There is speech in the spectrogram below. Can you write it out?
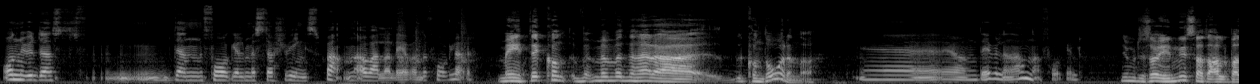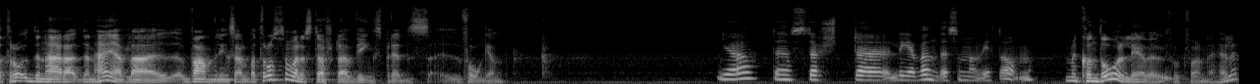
Och nu den, den fågel med störst vingspann av alla levande fåglar. Men inte kon... Men den här äh, kondoren då? Eh, ja, det är väl en annan fågel. Jo men du sa ju nyss att albatro... den, här, den här jävla vandringsalbatrossen var den största vingspreadsfågeln. Ja, den största levande som man vet om. Men kondor lever fortfarande, eller?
